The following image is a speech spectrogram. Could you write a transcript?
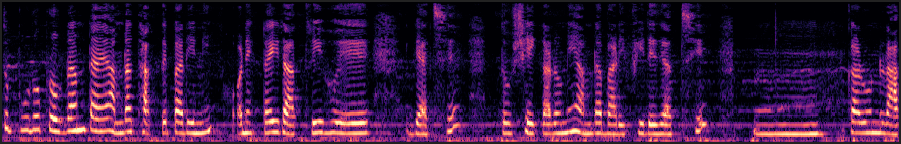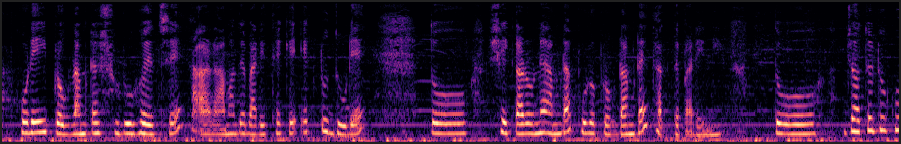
তো পুরো প্রোগ্রামটায় আমরা থাকতে পারিনি। অনেকটাই রাত্রি হয়ে গেছে। তো সেই কারণেই আমরা বাড়ি ফিরে যাচ্ছি। কারণ রাত করেই প্রোগ্রামটা শুরু হয়েছে আর আমাদের বাড়ি থেকে একটু দূরে। তো সেই কারণে আমরা পুরো প্রোগ্রামটায় থাকতে পারিনি। তো যতটুকু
